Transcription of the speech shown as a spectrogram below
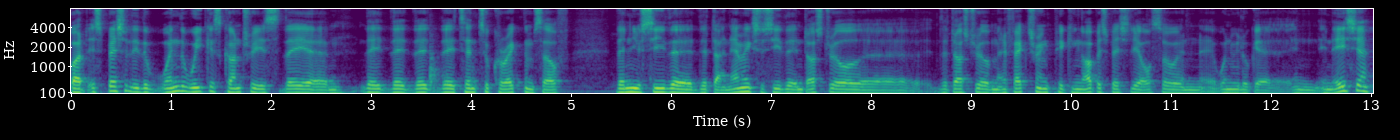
but especially the, when the weakest countries they, um, they, they, they they tend to correct themselves then you see the, the dynamics you see the industrial uh, the industrial manufacturing picking up especially also in uh, when we look at in, in Asia.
